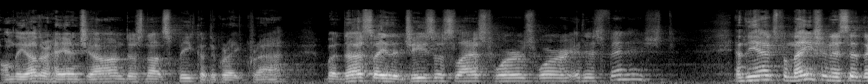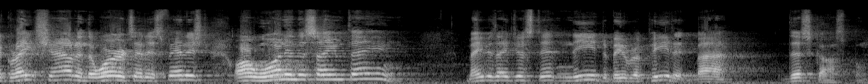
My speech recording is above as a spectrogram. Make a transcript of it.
On the other hand, John does not speak of the great cry, but does say that Jesus' last words were, It is finished. And the explanation is that the great shout and the words that is finished are one and the same thing. Maybe they just didn't need to be repeated by this gospel.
